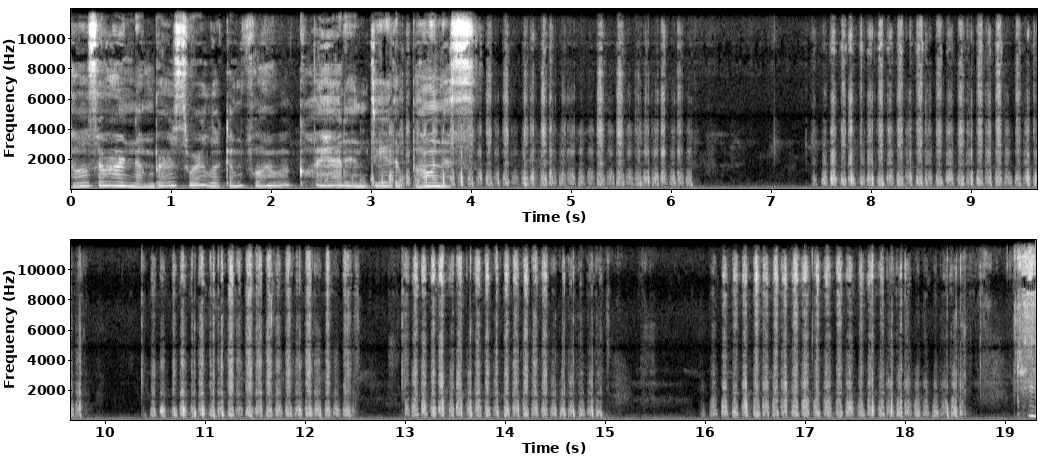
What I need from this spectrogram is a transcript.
Those are our numbers we're looking for. We'll go ahead and do the bonus. Okay,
